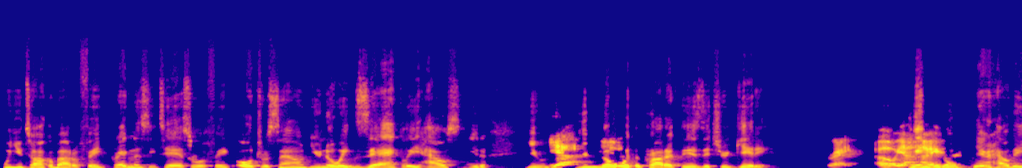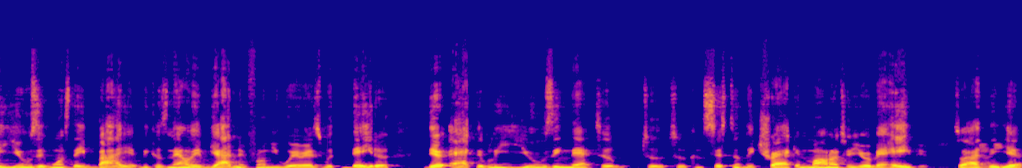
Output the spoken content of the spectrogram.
when you talk about a fake pregnancy test or a fake ultrasound, you know exactly how you know you yeah. you know yeah. what the product is that you're getting. Right. Oh yeah. And I you don't care how they use it once they buy it because now they've gotten it from you. Whereas with data, they're actively using that to to to consistently track and monitor your behavior. So I think, yeah,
